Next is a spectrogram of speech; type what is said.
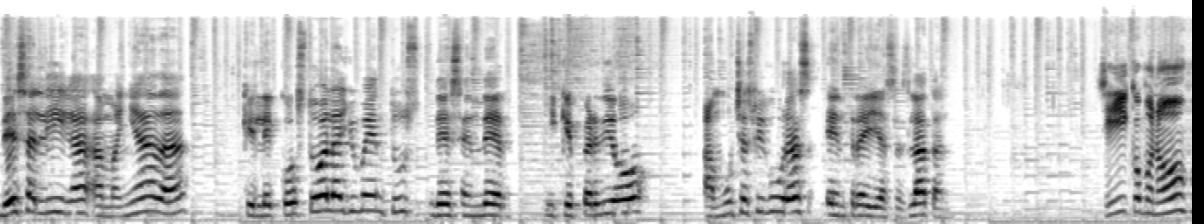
de esa liga amañada que le costó a la Juventus descender y que perdió a muchas figuras, entre ellas Slatan. Sí, cómo no,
